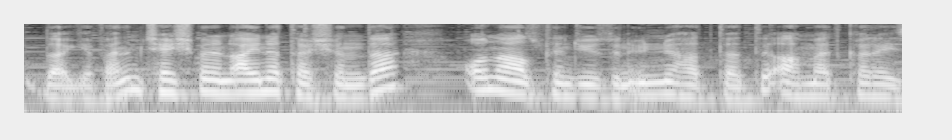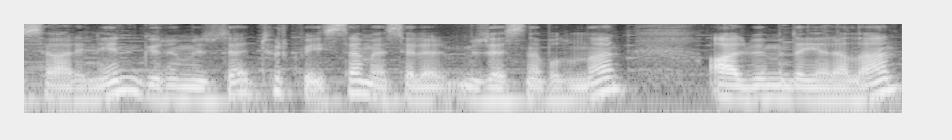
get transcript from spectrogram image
İstanbul'da efendim. Çeşmenin ayna taşında 16. yüzyılın ünlü hattatı Ahmet Karahisari'nin günümüzde Türk ve İslam Meseleleri Müzesi'nde bulunan albümünde yer alan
